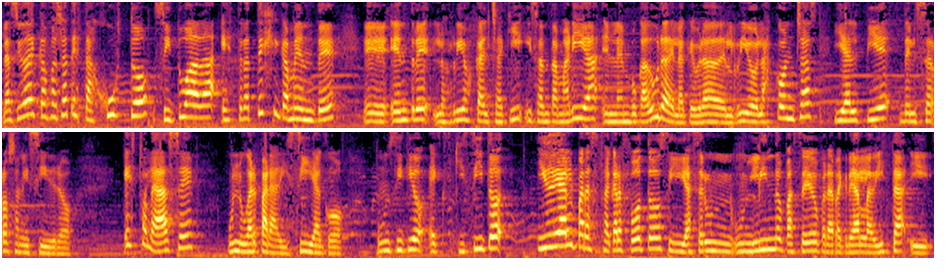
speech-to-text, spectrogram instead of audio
La ciudad de Cafayate está justo situada estratégicamente eh, entre los ríos Calchaquí y Santa María, en la embocadura de la quebrada del río Las Conchas y al pie del Cerro San Isidro. Esto la hace un lugar paradisíaco, un sitio exquisito, ideal para sacar fotos y hacer un, un lindo paseo para recrear la vista y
